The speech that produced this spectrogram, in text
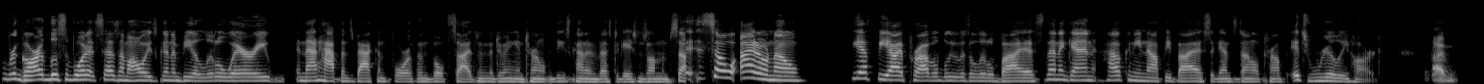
regardless of what it says, I'm always going to be a little wary. And that happens back and forth on both sides when they're doing internal, these kind of investigations on themselves. Uh, so, I don't know. The FBI probably was a little biased. Then again, how can you not be biased against Donald Trump? It's really hard. I'm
